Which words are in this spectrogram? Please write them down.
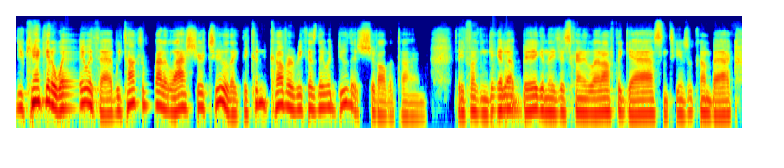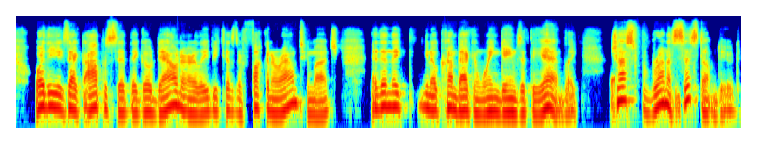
you can't get away with that. We talked about it last year too. Like they couldn't cover because they would do this shit all the time. They fucking get up big and they just kind of let off the gas and teams would come back. Or the exact opposite, they go down early because they're fucking around too much. And then they, you know, come back and win games at the end. Like just run a system, dude.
